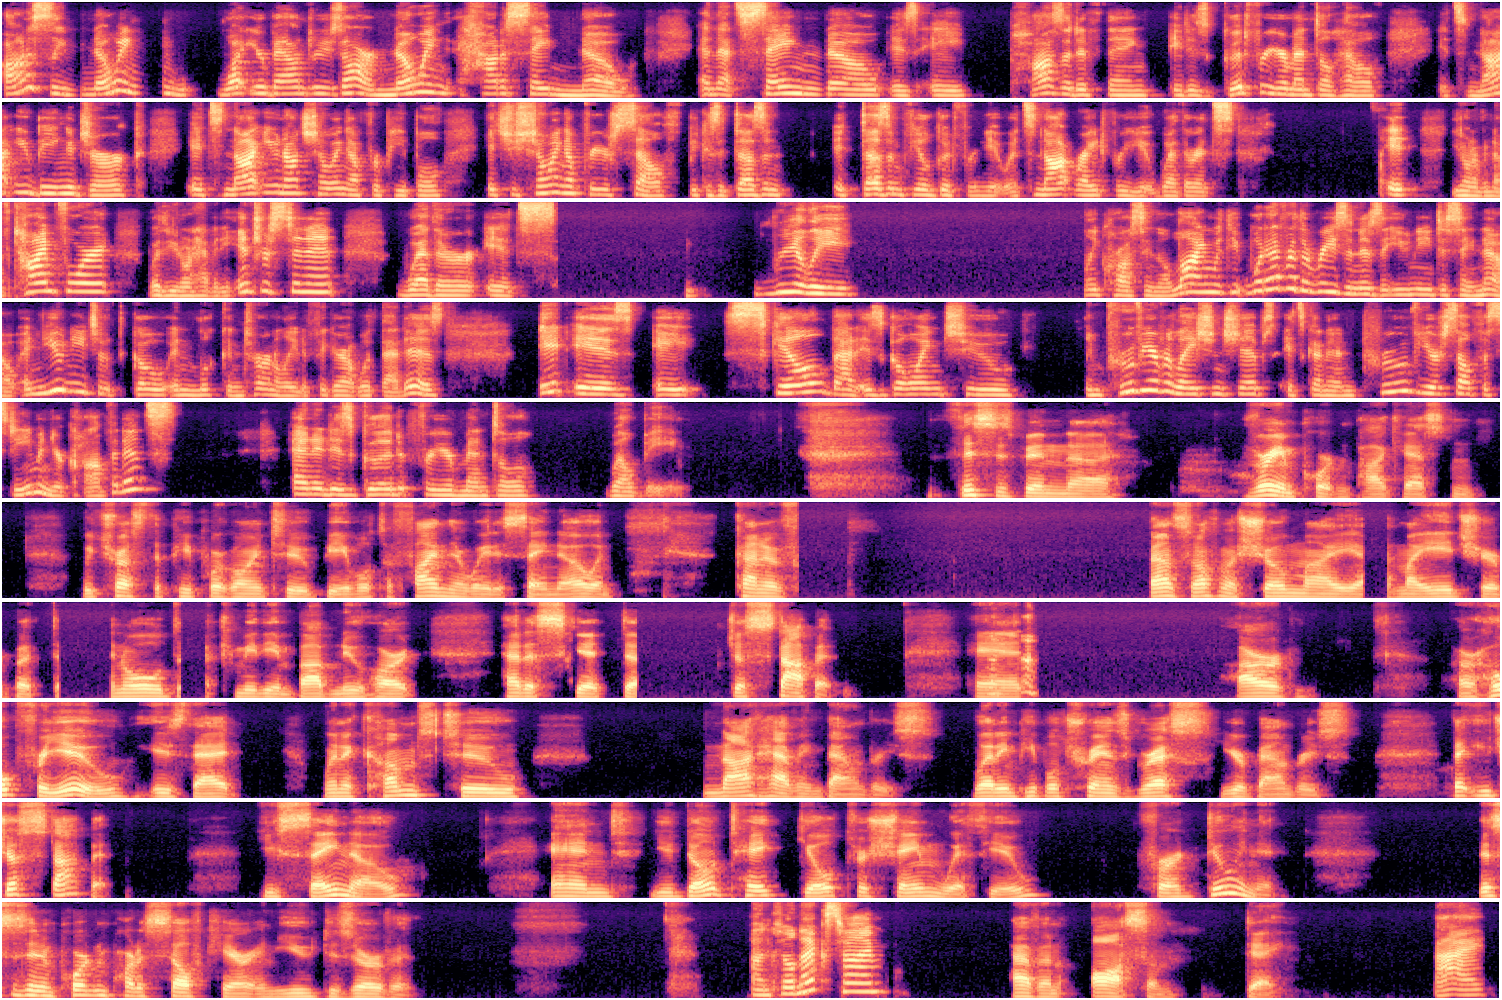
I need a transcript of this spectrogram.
honestly, knowing what your boundaries are, knowing how to say no, and that saying no is a positive thing. It is good for your mental health. It's not you being a jerk. It's not you not showing up for people. It's you showing up for yourself because it doesn't it doesn't feel good for you. It's not right for you, whether it's it you don't have enough time for it, whether you don't have any interest in it, whether it's really crossing the line with you, whatever the reason is that you need to say no. And you need to go and look internally to figure out what that is. It is a skill that is going to improve your relationships, it's going to improve your self esteem and your confidence, and it is good for your mental well being this has been a very important podcast, and we trust that people are going to be able to find their way to say no and kind of bouncing off. I'm going to show my uh, my age here, but an old comedian, Bob Newhart, had a skit, uh, "Just Stop It," and our our hope for you is that when it comes to not having boundaries letting people transgress your boundaries, that you just stop it. You say no, and you don't take guilt or shame with you for doing it. This is an important part of self care, and you deserve it. Until next time, have an awesome day. Bye.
